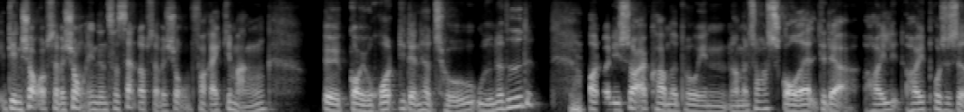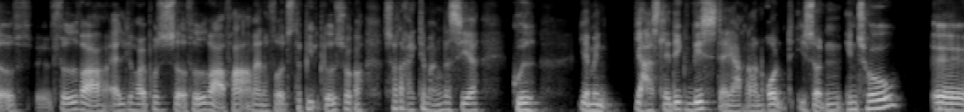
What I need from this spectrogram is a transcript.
Det er en sjov observation, en interessant observation for rigtig mange, øh, går jo rundt i den her tog uden at vide det. Og når de så er kommet på en, når man så har skåret alt det der høj, højprocesserede fødevarer, alle de højprocesserede fødevarer fra, og man har fået et stabilt blodsukker, så er der rigtig mange, der siger, gud, jamen, jeg har slet ikke vidst, at jeg rendte rundt i sådan en tog. Øh,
